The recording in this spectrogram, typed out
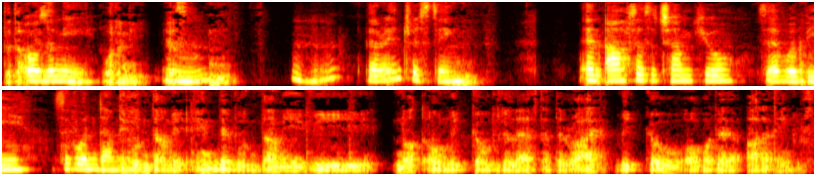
the target. Or the knee. Or the knee, yes. Mm-hmm. mm-hmm. Very interesting. Mm-hmm. And after the Chum Kiu, there will be the wooden dummy. The wooden dummy. In the wooden dummy, we not only go to the left and the right, we go over the other angles.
